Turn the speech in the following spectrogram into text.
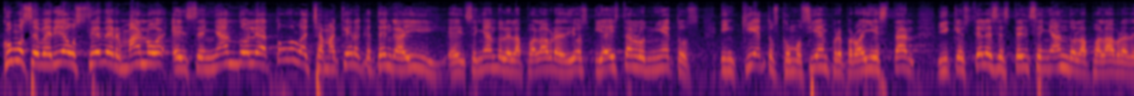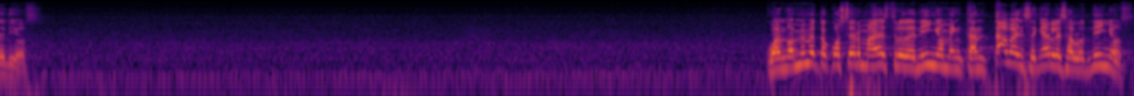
¿Cómo se vería usted, hermano, enseñándole a toda la chamaquera que tenga ahí, enseñándole la palabra de Dios? Y ahí están los nietos, inquietos como siempre, pero ahí están. Y que usted les esté enseñando la palabra de Dios. Cuando a mí me tocó ser maestro de niños, me encantaba enseñarles a los niños.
